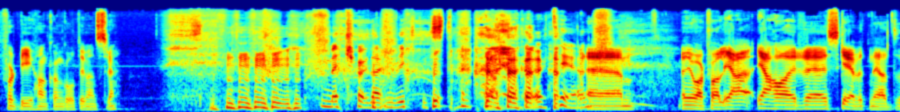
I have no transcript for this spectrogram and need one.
Fordi han kan gå til venstre. Metroid er den viktigste karakteren. Um, men i hvert fall, jeg, jeg har eh, skrevet ned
